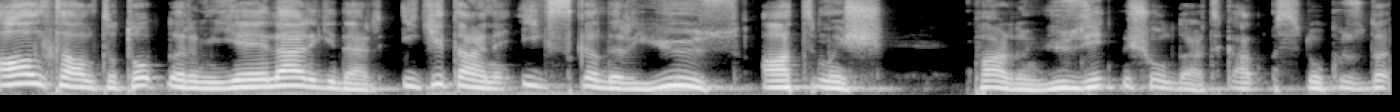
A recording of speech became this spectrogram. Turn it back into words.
alt alta toplarım y'ler gider. 2 tane x kalır 160 pardon 170 oldu artık. 69'da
